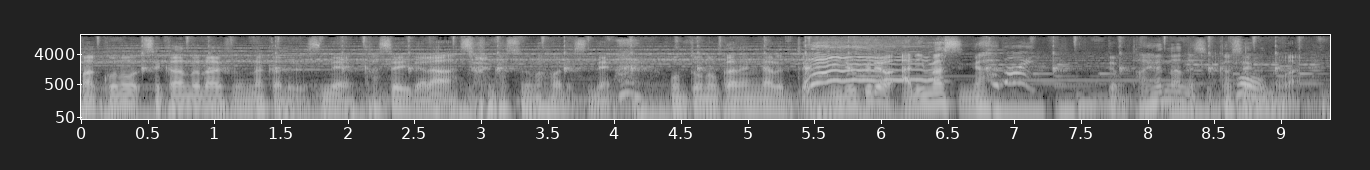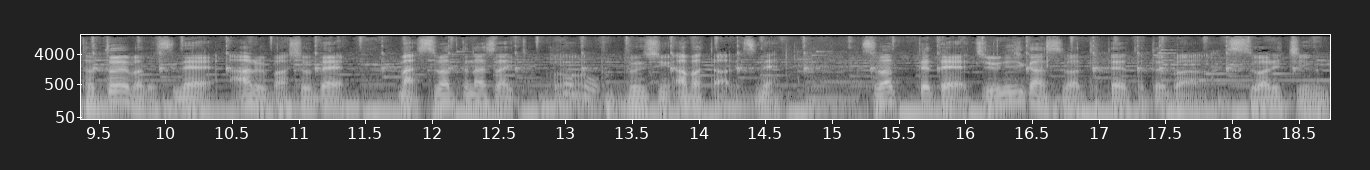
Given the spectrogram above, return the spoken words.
まあ、このセカンドライフの中でですね稼いだらそれがそのままですね本当のお金になるっていう魅力ではありますが、でも大変なんですよ稼ぐのは。例えばですねある場所で、まあ、座ってなさいと。この分身アバターですね座ってて12時間座ってて例えば座り賃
